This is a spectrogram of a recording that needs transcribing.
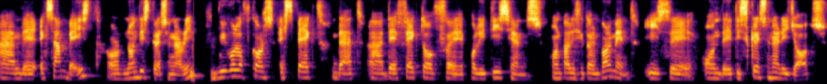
and uh, exam based or non discretionary. We will, of course, expect that uh, the effect of uh, politicians on public sector employment is uh, on the discretionary jobs.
